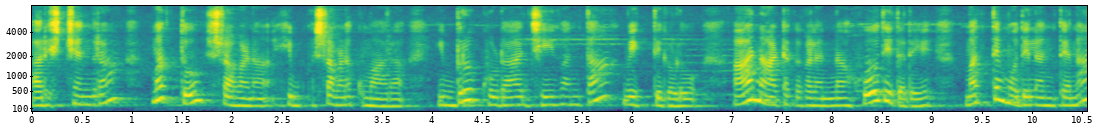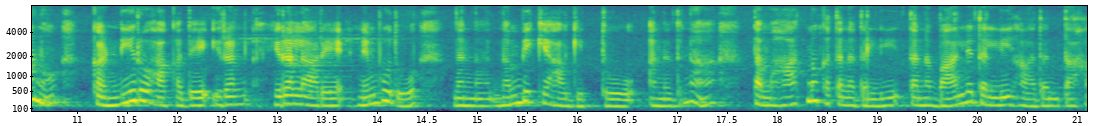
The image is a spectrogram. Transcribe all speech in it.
ಹರಿಶ್ಚಂದ್ರ ಮತ್ತು ಶ್ರವಣ ಇಬ್ ಶ್ರವಣಕುಮಾರ ಇಬ್ಬರೂ ಕೂಡ ಜೀವಂತ ವ್ಯಕ್ತಿಗಳು. ಆ ನಾಟಕಗಳನ್ನು ಓದಿದರೆ ಮತ್ತೆ ಮೊದಲಂತೆ ನಾನು ಕಣ್ಣೀರು ಹಾಕದೆ ಇರಲ್, ಇರಲಾರೆ ನೆಂಬುದು ನನ್ನ ನಂಬಿಕೆ ಆಗಿತ್ತು ಅನ್ನೋದನ್ನು ತಮ್ಮ ಆತ್ಮಕಥನದಲ್ಲಿ, ತನ್ನ ಬಾಲ್ಯದಲ್ಲಿ ಆದಂತಹ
